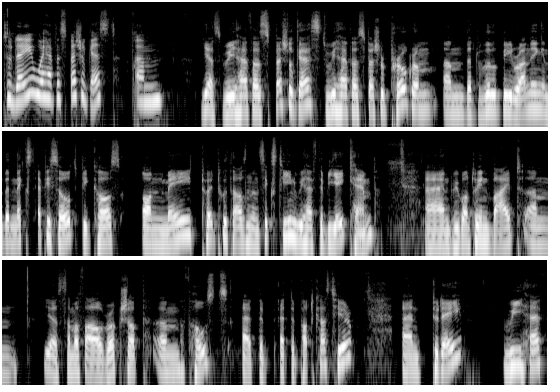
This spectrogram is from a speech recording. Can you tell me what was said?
Today we have a special guest. Um, yes, we have a special guest. We have a special program um, that will be running in the next episodes because on May 2016 we have the BA camp and we want to invite um, yeah, some of our workshop um, hosts at the at the podcast here. And today we have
